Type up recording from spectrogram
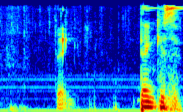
Thank you thank you sir.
